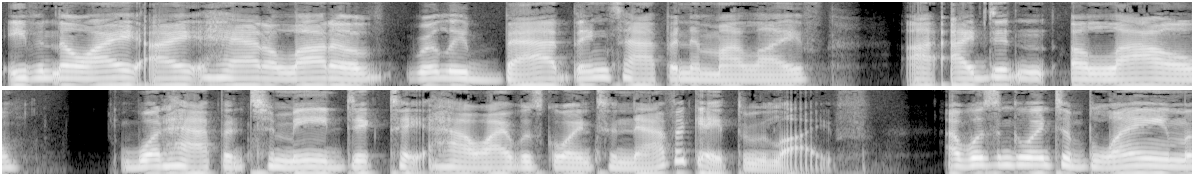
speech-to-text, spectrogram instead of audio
even though I I had a lot of really bad things happen in my life, I, I didn't allow what happened to me dictate how I was going to navigate through life. I wasn't going to blame,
